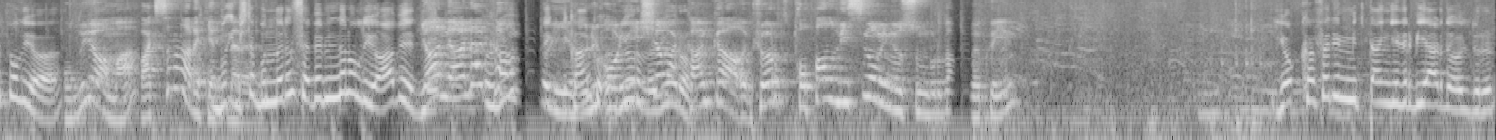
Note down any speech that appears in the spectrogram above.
gap oluyor. oluyor ama. Baksana hareketlere. Bu işte bunların sebebinden oluyor abi. Ya ne alaka? Ölüyorum sürekli kanka, Ölü- ölüyorum, Oynayışa ölüyorum. bak kanka. Kör topal Lee oynuyorsun burada amına koyayım. Yok Kasadin midden gelir bir yerde öldürür.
